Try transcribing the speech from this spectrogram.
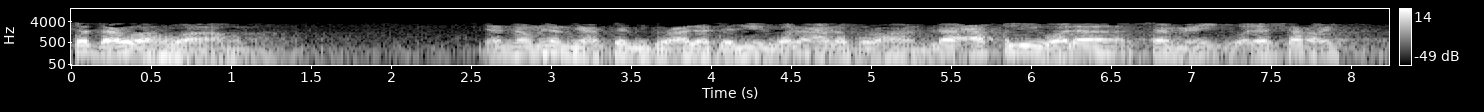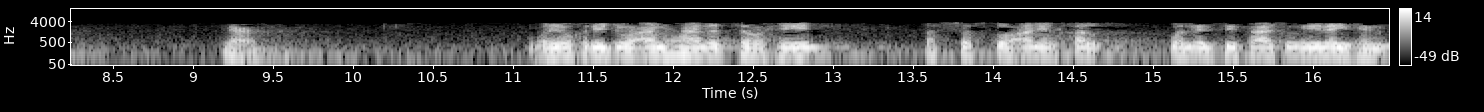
تبعوا أهواءهم لأنهم لم يعتمدوا على دليل ولا على برهان لا عقلي ولا سمعي ولا شرعي. نعم. ويخرج عن هذا التوحيد السخط عن الخلق والالتفات إليهم.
